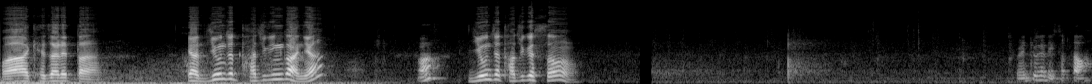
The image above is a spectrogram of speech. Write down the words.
와, 개 잘했다. 야, 니 혼자 다 죽인 거 아니야? 어? 니 혼자 다 죽였어. 왼쪽에도 있었다.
